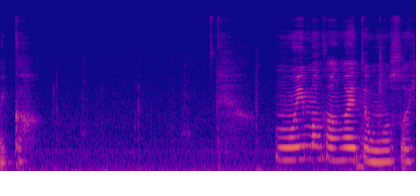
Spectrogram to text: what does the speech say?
ういっか。もう今考えても遅い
